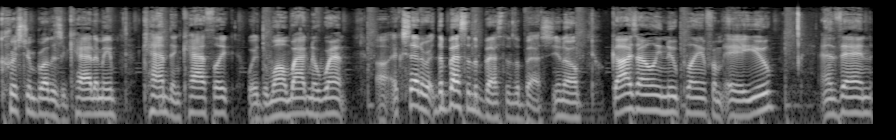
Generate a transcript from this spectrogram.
Christian Brothers Academy, Camden Catholic, where Dajuan Wagner went, uh, etc. The best of the best of the best, you know. Guys I only knew playing from AAU. And then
